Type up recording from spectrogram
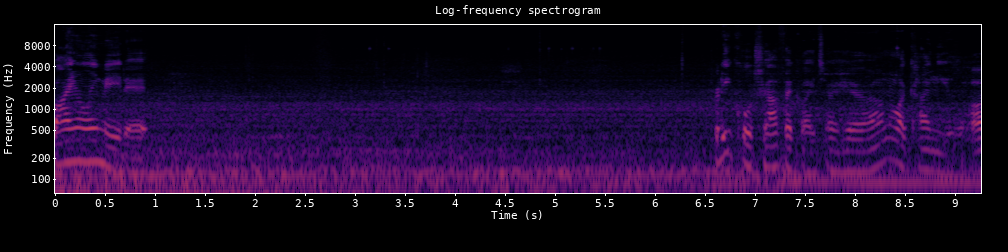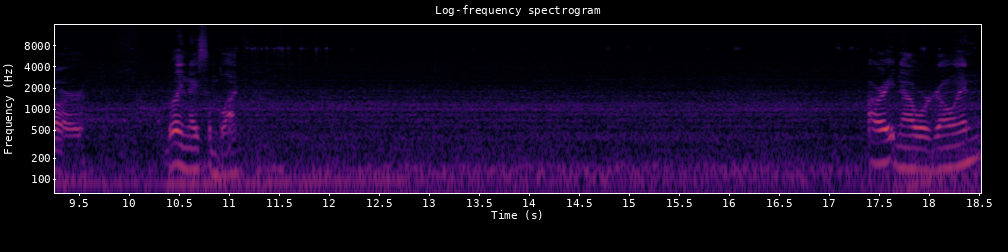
Finally made it. Pretty cool traffic lights right here. I don't know what kind these are. Really nice and black. All right, now we're going.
